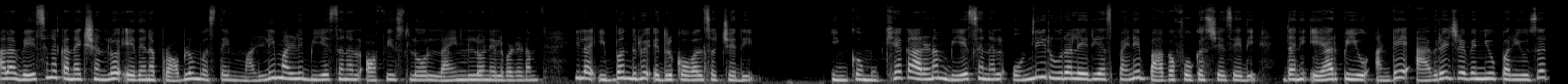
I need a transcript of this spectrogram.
అలా వేసిన కనెక్షన్లో ఏదైనా ప్రాబ్లం వస్తే మళ్ళీ మళ్ళీ బిఎస్ఎన్ఎల్ ఆఫీస్లో లైన్లో నిలబడడం ఇలా ఇబ్బందులు ఎదుర్కోవాల్సి వచ్చేది ఇంకో ముఖ్య కారణం బిఎస్ఎన్ఎల్ ఓన్లీ రూరల్ ఏరియాస్ పైనే బాగా ఫోకస్ చేసేది. దాని ఏఆర్పియు అంటే యావరేజ్ రెవెన్యూ పర్ యూజర్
